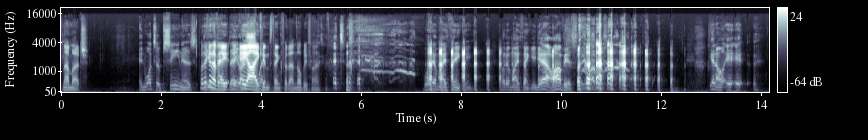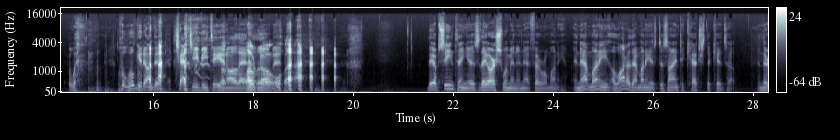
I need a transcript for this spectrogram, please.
Not much. And what's obscene is Well, they, they can have a, they the AI swim- can think for them. They'll be fine. What am I thinking? what am I thinking? Yeah, obviously. obviously. you know, it, it, well, we'll get on to ChatGPT and all that Oh, in a oh, little no. bit. but the obscene thing is they are swimming in that federal money, and that money, a lot of that money, is designed to catch the kids up, and they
